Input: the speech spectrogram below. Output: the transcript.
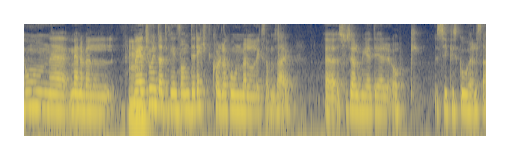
hon eh, menar väl... Men Mm. jag tror inte att det finns någon direkt korrelation mellan liksom så här, eh, sociala medier och psykisk ohälsa.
